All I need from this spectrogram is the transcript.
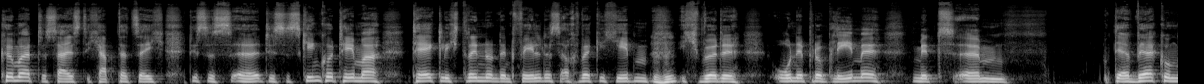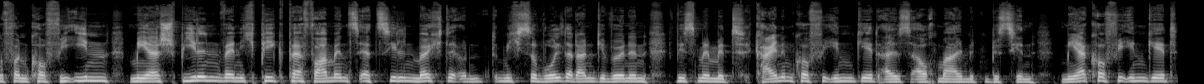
kümmert. Das heißt, ich habe tatsächlich dieses, äh, dieses Ginkgo-Thema täglich drin und empfehle das auch wirklich jedem. Mhm. Ich würde ohne Probleme mit ähm, der Wirkung von Koffein mehr spielen, wenn ich Peak Performance erzielen möchte und mich sowohl daran gewöhnen, wie es mir mit keinem Koffein geht, als auch mal mit ein bisschen mehr Koffein geht.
